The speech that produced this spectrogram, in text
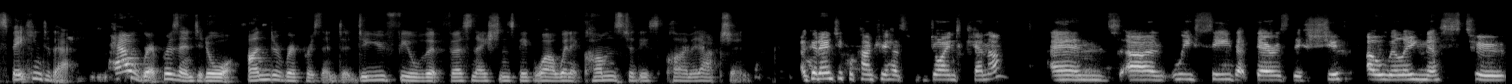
Speaking to that, how represented or underrepresented do you feel that First Nations people are when it comes to this climate action? A Gurindji for Country has joined CANA, and uh, we see that there is this shift, a willingness to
